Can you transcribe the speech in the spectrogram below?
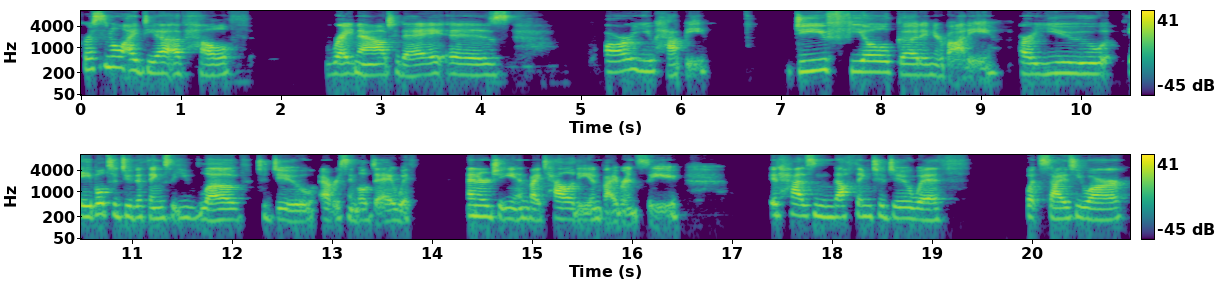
personal idea of health right now, today, is are you happy? Do you feel good in your body? Are you able to do the things that you love to do every single day with energy and vitality and vibrancy? It has nothing to do with what size you are,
